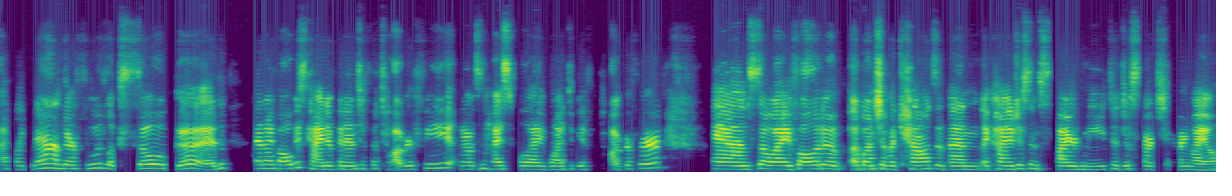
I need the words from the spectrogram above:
I'm like, man, their food looks so good. And I've always kind of been into photography. When I was in high school, I wanted to be a photographer. And so I followed a, a bunch of accounts and then it kind of just inspired me to just start sharing my own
